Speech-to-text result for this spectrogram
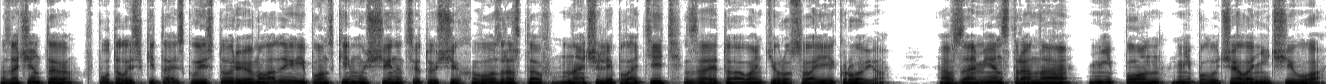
Зачем-то впуталась в китайскую историю, молодые японские мужчины цветущих возрастов начали платить за эту авантюру своей кровью. А взамен страна Ниппон не получала ничего.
